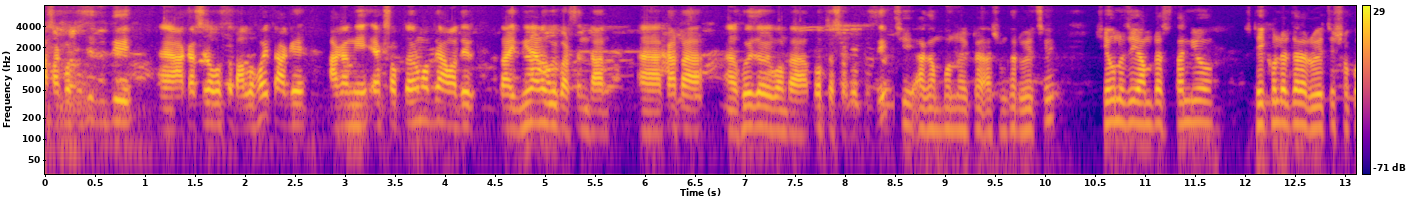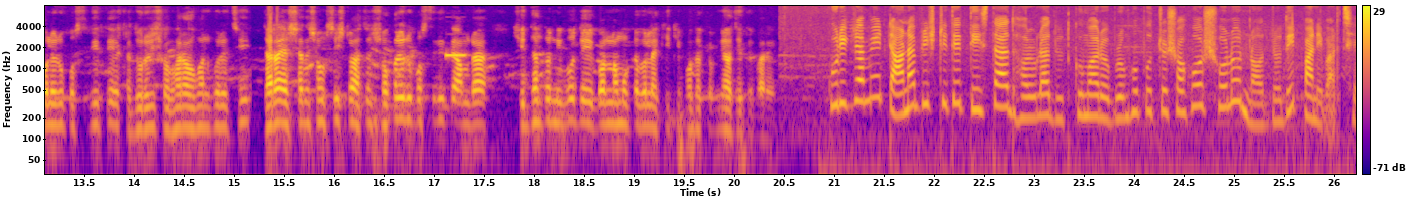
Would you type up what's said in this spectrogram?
আশা করতেছি যদি আকাশের অবস্থা ভালো হয় তাকে আগামী এক সপ্তাহের মধ্যে আমাদের প্রায় নিরানব্বই পার্সেন্ট ধান কাটা হয়ে যাবে আমরা প্রত্যাশা করতেছি। আগাম বন্য একটা আশঙ্কা রয়েছে। সে অনুযায়ী আমরা স্থানীয় স্টেক হোল্ডার যারা রয়েছে সকলের উপস্থিতিতে একটা জরুরি সভার আহ্বান করেছি। যারা এর সাথে সংশ্লিষ্ট আছেন সকলের উপস্থিতিতে আমরা সিদ্ধান্ত নিব যে এই বন্যা মোকাবেলায় কি কি পদক্ষেপ নেওয়া যেতে পারে। কুড়িগ্রামে টানা বৃষ্টিতে তিস্তা ধরলা দুধকুমার ও ব্রহ্মপুত্র সহ ষোলো নদ নদীর পানি বাড়ছে।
